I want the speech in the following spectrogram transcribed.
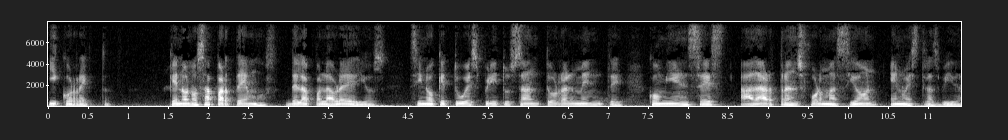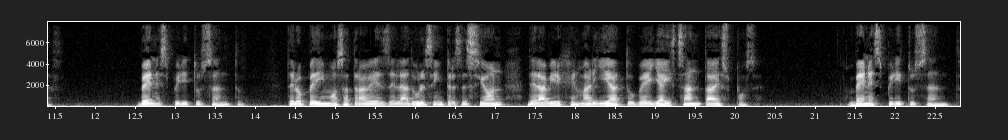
y correcto, que no nos apartemos de la palabra de Dios, sino que tú Espíritu Santo realmente comiences a dar transformación en nuestras vidas. Ven Espíritu Santo, te lo pedimos a través de la dulce intercesión de la Virgen María, tu bella y santa esposa. Ven Espíritu Santo,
